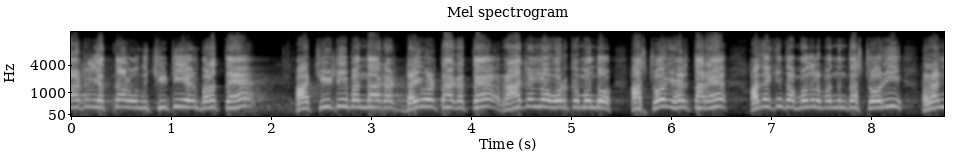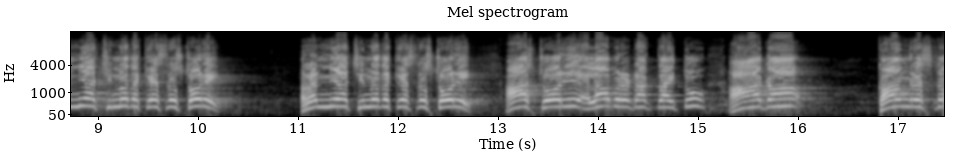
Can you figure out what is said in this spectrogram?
ಪಾಟೀಲ್ ಯತ್ನಾಳ್ ಒಂದು ಚೀಟಿ ಏನು ಬರುತ್ತೆ? ಆ ಚೀಟಿ ಬಂದಾಗ ಡೈವರ್ಟ್ ಆಗುತ್ತೆ. ರಾಜಣ್ಣ ಓಡ್ಕೊಂಬಂದು ಆ ಸ್ಟೋರಿ ಹೇಳ್ತಾರೆ. ಅದಕ್ಕಿಂತ ಮೊದಲು ಬಂದಂಥ ಸ್ಟೋರಿ ರನ್ಯಾ ಚಿನ್ನದ ಕೇಸ್ನ ಸ್ಟೋರಿ ರನ್ಯಾ ಚಿನ್ನದ ಕೇಸ್ನ ಸ್ಟೋರಿ ಆ ಸ್ಟೋರಿ ಎಲಾಬೊರೇಟ್ ಆಗ್ತಾ ಇತ್ತು. ಆಗ ಕಾಂಗ್ರೆಸ್ನ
